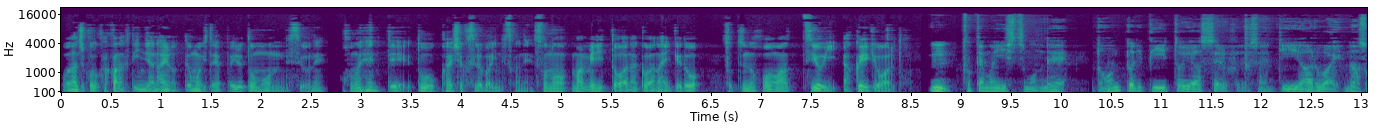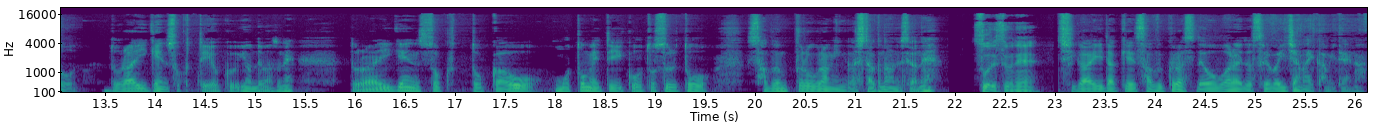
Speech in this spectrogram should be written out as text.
同じこと書かなくていいんじゃないのって思う人やっぱいると思うんですよね。この辺ってどう解釈すればいいんですかね。その、まあメリットはなくはないけど、そっちの方は強い悪影響があると。うん、とてもいい質問で、don't repeat yourself ですね。DRY だそう。ドライ原則ってよく読んでますね。ドライ原則とかを求めていこうとすると、差分プログラミングがしたくなるんですよね。そうですよね。違いだけサブクラスでオーバーライドすればいいじゃないかみたいな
